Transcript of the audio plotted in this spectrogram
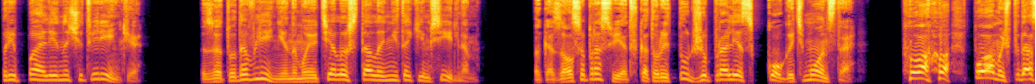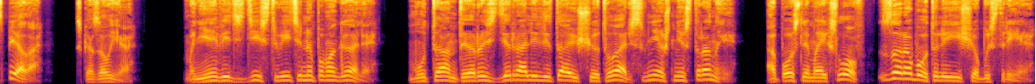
припали на четвереньки. Зато давление на мое тело стало не таким сильным. Показался просвет, в который тут же пролез коготь монстра. «Хо-хо, помощь подоспела!» — сказал я. Мне ведь действительно помогали. Мутанты раздирали летающую тварь с внешней стороны. а после моих слов заработали еще быстрее.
